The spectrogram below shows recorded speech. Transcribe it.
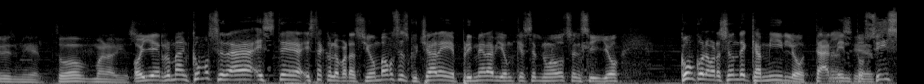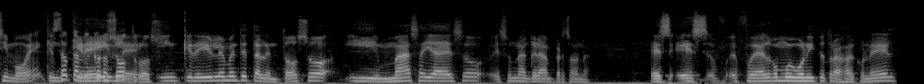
Luis Miguel. Estuvo maravilloso. Oye, Román, ¿cómo se da este, esta colaboración? Vamos a escuchar eh, Primer Avión, que es el nuevo sencillo, con colaboración de Camilo, talentosísimo, ¿eh? Que está también con Increíble, nosotros. Increíblemente talentoso y más allá de eso, es una gran persona. Es, es, fue algo muy bonito trabajar con él.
